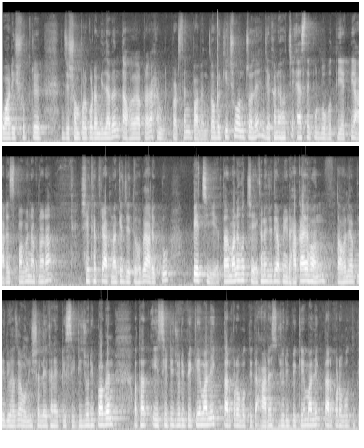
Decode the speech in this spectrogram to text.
ওয়ারি সূত্রের যে সম্পর্কটা মিলাবেন, তাহলে আপনারা হান্ড্রেড পারসেন্ট পাবেন। তবে কিছু অঞ্চলে যেখানে হচ্ছে এস এ পূর্ববর্তী একটি আরএস পাবেন আপনারা, সেক্ষেত্রে আপনাকে যেতে হবে আরেকটু পেঁচিয়ে, তার মানে হচ্ছে এখানে যদি আপনি ঢাকায় হন, তাহলে আপনি দুই হাজার উনিশ সালে এখানে একটি সিটি জরিপ পাবেন। অর্থাৎ এই সিটি জরিপে কে মালিক? তার পরবর্তীতে আরএস জরিপে কে মালিক? তার পরবর্তীতে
